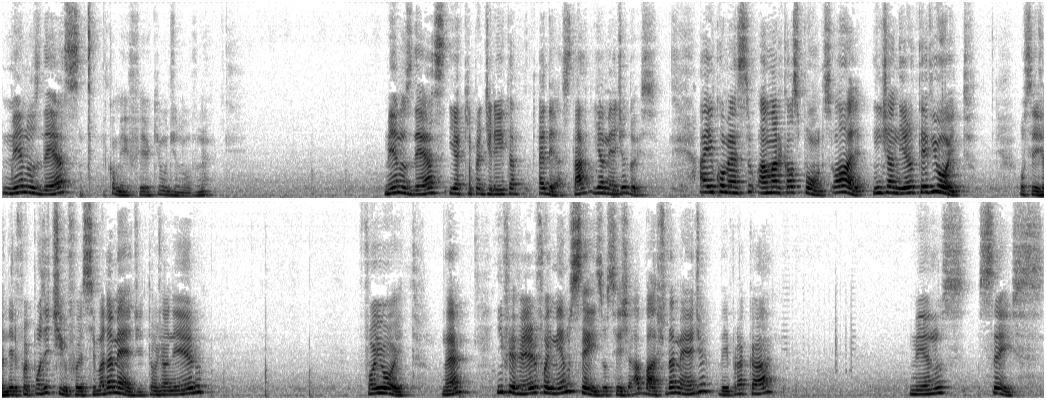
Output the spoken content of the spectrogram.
Menos 10, ficou meio feio aqui, um de novo, né? Menos 10 e aqui para a direita é 10, tá? E a média é 2. Aí eu começo a marcar os pontos. Olha, em janeiro teve 8. Ou seja, janeiro foi positivo, foi acima da média. Então, janeiro foi 8, né? Em fevereiro foi menos 6, ou seja, abaixo da média, veio para cá, menos 6,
